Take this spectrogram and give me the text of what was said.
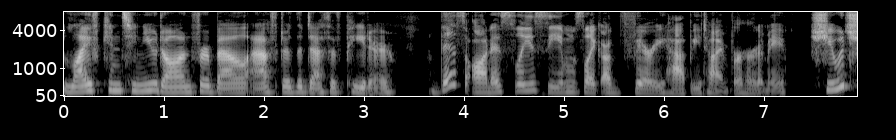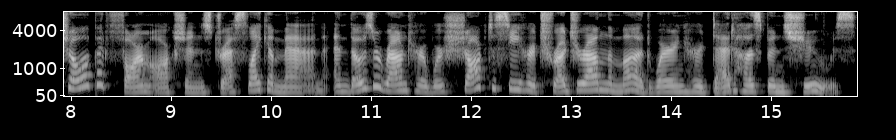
Life continued on for Belle after the death of Peter. This honestly seems like a very happy time for her to me. She would show up at farm auctions dressed like a man, and those around her were shocked to see her trudge around the mud wearing her dead husband's shoes.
